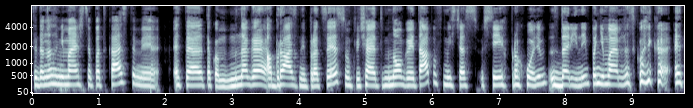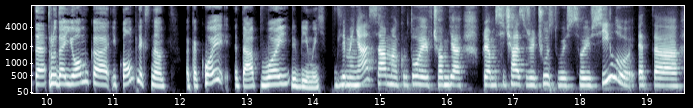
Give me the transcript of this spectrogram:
Ты давно занимаешься подкастами. Это такой многообразный процесс, он включает много этапов. Мы сейчас все их проходим с Дариной, понимаем, насколько это трудоемко и комплексно. А какой этап твой любимый? Для меня самое крутое, в чем я прямо сейчас уже чувствую свою силу, это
